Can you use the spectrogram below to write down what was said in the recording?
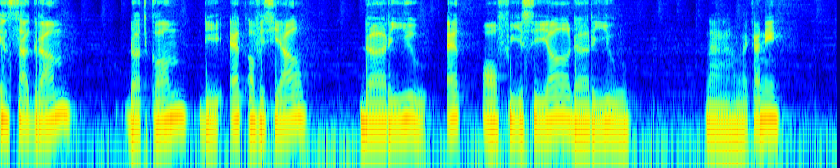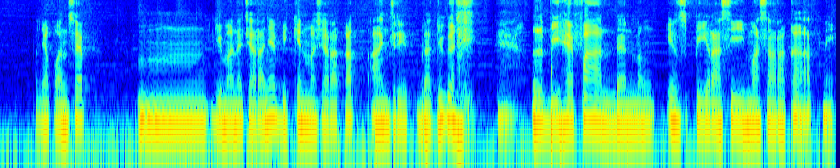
Instagram.com di @official dari you official dari you. Nah mereka nih punya konsep hmm, gimana caranya bikin masyarakat anjrit. Berat juga nih. Lebih have fun dan menginspirasi masyarakat nih.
